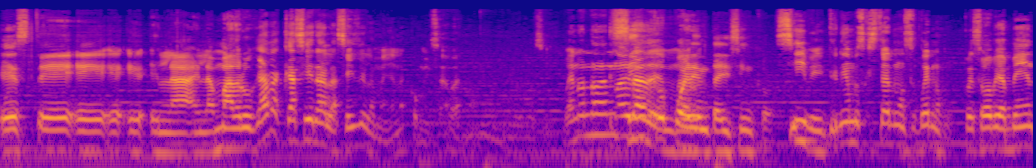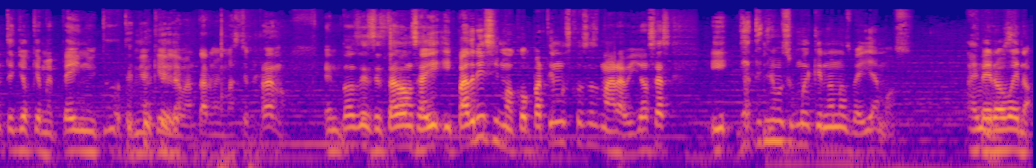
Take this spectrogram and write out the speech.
este, eh, eh, en, la, en la madrugada, casi era a las 6 de la mañana comenzaba, ¿no? Bueno, no, no era de 45. Sí, teníamos que estarnos, bueno, pues obviamente yo que me peino y todo tenía que levantarme más temprano. Entonces estábamos ahí y padrísimo, compartimos cosas maravillosas y ya teníamos un buen que no nos veíamos. Pero bueno,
